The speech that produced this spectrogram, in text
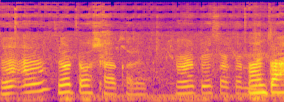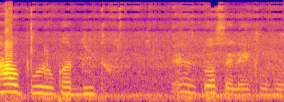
હા હા. જો ટોસા કરે. હા ટોસા કરે અને તો હાવ પૂરું કરી દીધું. એ ટોસે નાખ્યું છે.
